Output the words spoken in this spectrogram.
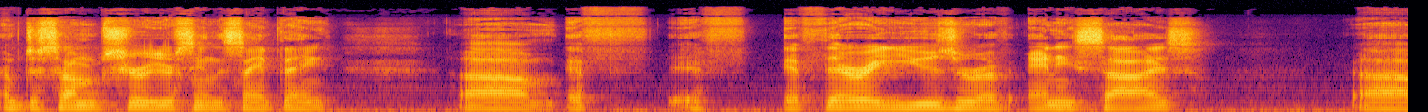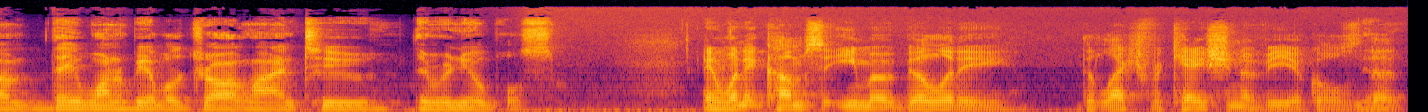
I'm just I'm sure you're seeing the same thing. Um, if if if they're a user of any size, um, they want to be able to draw a line to the renewables. And when it comes to e-mobility, the electrification of vehicles, yeah. the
